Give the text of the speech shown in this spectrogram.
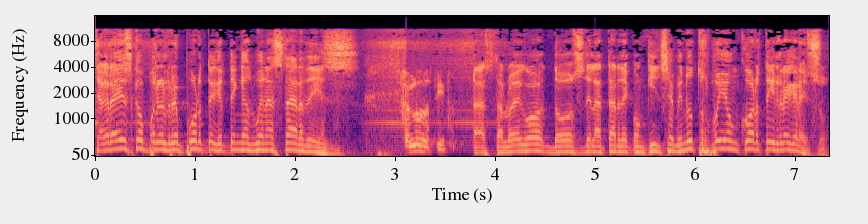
te agradezco por el reporte, que tengas buenas tardes. Saludos, Tito. Hasta luego, dos de la tarde con 15 minutos. Voy a un corte y regreso.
